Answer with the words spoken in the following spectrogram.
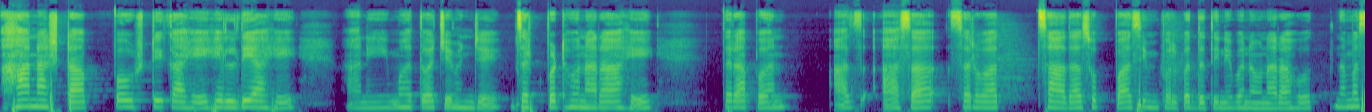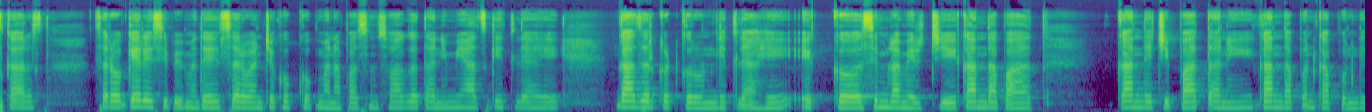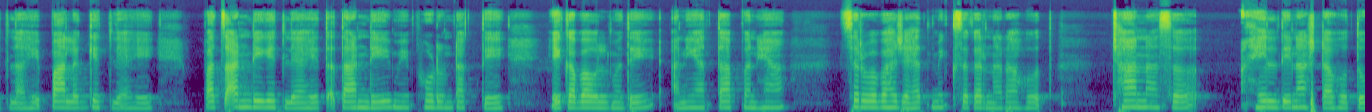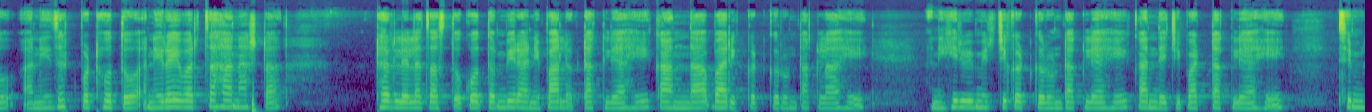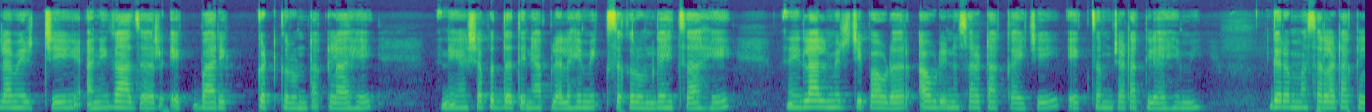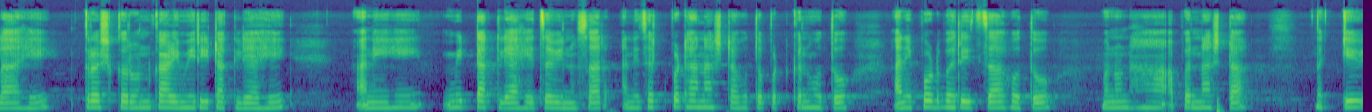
हा नाश्ता पौष्टिक आहे हेल्दी आहे आणि महत्त्वाचे म्हणजे झटपट होणारा आहे. तर आपण आज असा सर्वात साधा सोप्पा सिंपल पद्धतीने बनवणार आहोत. नमस्कार. सर्वज्ञ रेसिपीमध्ये सर्वांचे खूप खूप मनापासून स्वागत आणि मी आज घेतले आहे गाजर कट करून घेतले आहे. एक सिमला मिरची कांदा पात कांद्याची पात आणि कांदा पण कापून घेतला आहे. पालक घेतले आहे. पाच अंडी घेतले आहेत. आता अंडी मी फोडून टाकते एका बाउलमध्ये आणि आत्ता आपण ह्या सर्व भाज्या ह्यात मिक्स करणार आहोत. छान असं हेल्दी नाश्ता होतो आणि झटपट होतो आणि रविवारचा हा नाश्ता ठरलेलाच असतो. कोथंबीर आणि पालक टाकली आहे. कांदा बारीक कट करून टाकला आहे आणि हिरवी मिरची कट करून टाकली आहे. कांद्याची पात टाकली आहे. शिमला मिरची आणि गाजर एक बारीक कट करून टाकला आहे. आणि अशा पद्धतीने आपल्याला हे मिक्स करून घ्यायचं आहे. आणि लाल मिरची पावडर आवडीनुसार टाकायची. एक चमचा टाकली आहे मी. गरम मसाला टाकला आहे. क्रश करून काळी मिरी टाकली आहे. आणि हे मीठ टाकले आहे चवीनुसार. आणि झटपट हा नाश्ता होतो पटकन होतो आणि पोटभरीचा होतो. म्हणून हा आपण नाश्ता नक्की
